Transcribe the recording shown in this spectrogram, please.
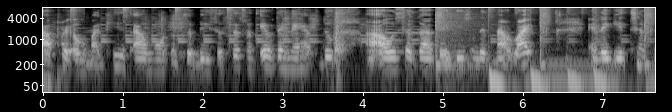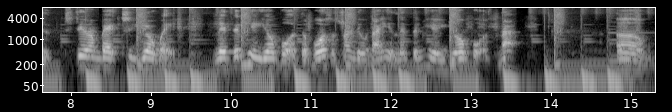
I pray over my kids. I want them to be successful in everything they have to do. I always tell God they do something that's not right and they get tempted, steer them back to your way. Let them hear your voice. The voice of strength they will not hear. Let them hear your voice, not um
